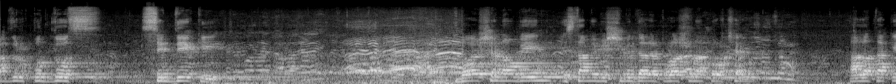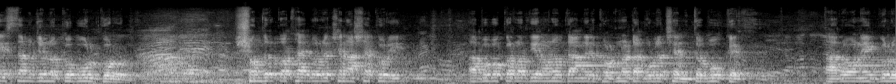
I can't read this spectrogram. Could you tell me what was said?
আব্দুল কুদ্দুস সিদ্দিকি। বয়সে নবীন ইসলামী বিশ্ববিদ্যালয়ে পড়াশোনা করছেন। আল্লাহ তাকে ইসলামের জন্য কবুল করুন। সুন্দর কথায় বলেছেন, আশা করি। আবু বকর দানের ঘটনাটা বলেছেন তবুকে। আরও অনেকগুলো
